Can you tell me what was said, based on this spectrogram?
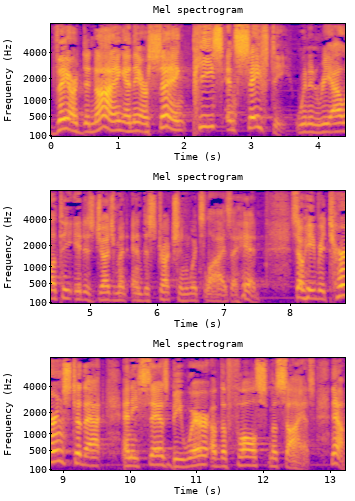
They are denying and they are saying peace and safety when in reality it is judgment and destruction which lies ahead. So he returns to that and he says, beware of the false messiahs. Now,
